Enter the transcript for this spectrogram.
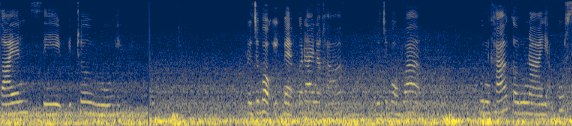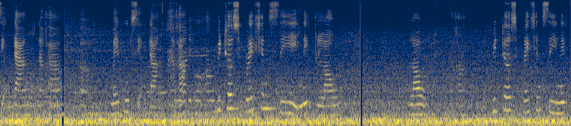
Seien Sie bitte ruhig หรือจะบอกอีกแบบก็ได้นะคะ หรือจะบอกว่า คุณคะกรุณาอย่าพูดเสียงดัง ไม่พูดเสียงดังนะคะ Bitte sprechen Sie nicht laut laut นะคะ Bitte sprechen Sie nicht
